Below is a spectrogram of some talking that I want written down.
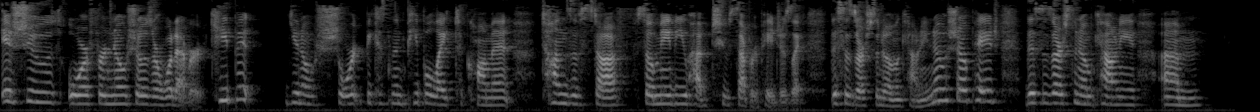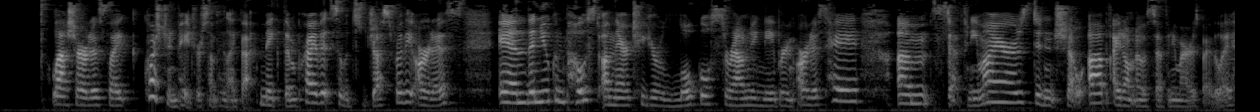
issues or for no shows or whatever. Keep it you know, short because then people like to comment tons of stuff. So maybe you have two separate pages. Like this is our Sonoma County no-show page. This is our Sonoma County um, lash artist like question page or something like that. Make them private so it's just for the artists. And then you can post on there to your local surrounding neighboring artists. Hey, um, Stephanie Myers didn't show up. I don't know Stephanie Myers, by the way.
